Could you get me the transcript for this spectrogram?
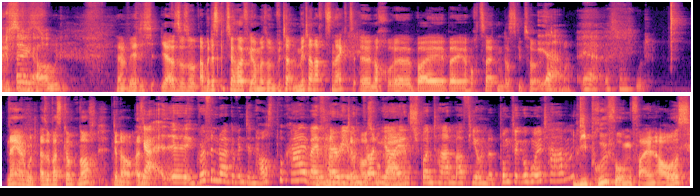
Richtig, richtig auch. gut. Dann werde ich, ja, also so, aber das gibt's ja häufiger mal. So ein Mitter- Mitternachtssnack äh, noch äh, bei, bei Hochzeiten, das gibt's häufiger. Ja, mal. ja, das fand ich gut. Naja, gut, also was kommt noch? Genau, also ja, äh, Gryffindor gewinnt den Hauspokal, weil Gryffindor Harry und Ron ja jetzt spontan mal 400 Punkte geholt haben. die Prüfungen fallen aus.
